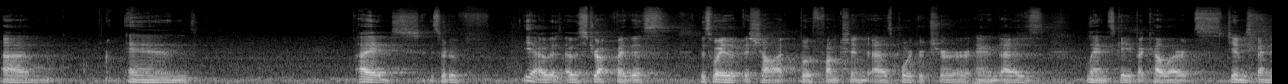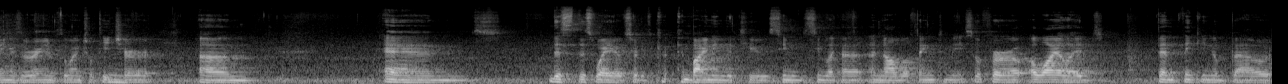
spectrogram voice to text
Um, and I had sort of, yeah, I was, I was struck by this this way that the shot both functioned as portraiture and as landscape at Cal Arts. James Benning is a very influential teacher, um, and this this way of sort of co- combining the two seemed seemed like a, a novel thing to me. So for a, a while, I'd been thinking about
